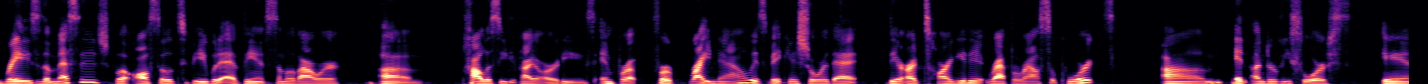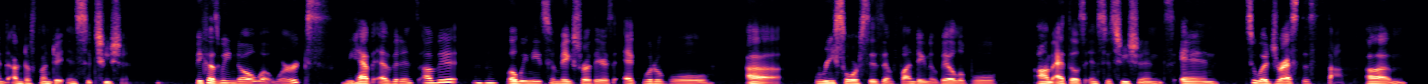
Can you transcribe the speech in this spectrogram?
raise the message, but also to be able to advance some of our um, policy priorities. And for for right now, it's making sure that there are targeted wraparound supports um, in under resourced and underfunded institutions. Because we know what works, we have evidence of it, mm-hmm. but we need to make sure there's equitable uh, resources and funding available um, at those institutions. And to address the stop um,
